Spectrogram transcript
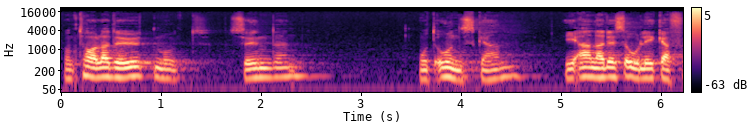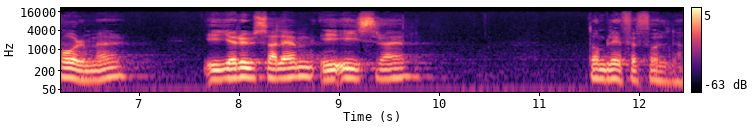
de talade ut mot synden, mot ondskan i alla dess olika former i Jerusalem, i Israel. De blev förföljda.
